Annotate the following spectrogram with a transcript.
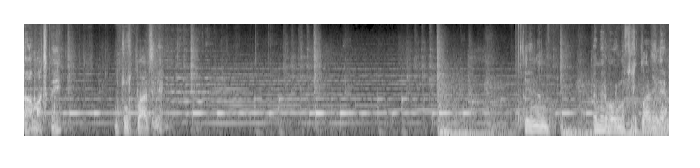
Damat bey, mutluluklar dilerim. Gelin hanım, ömür boyu mutluluklar dilerim.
